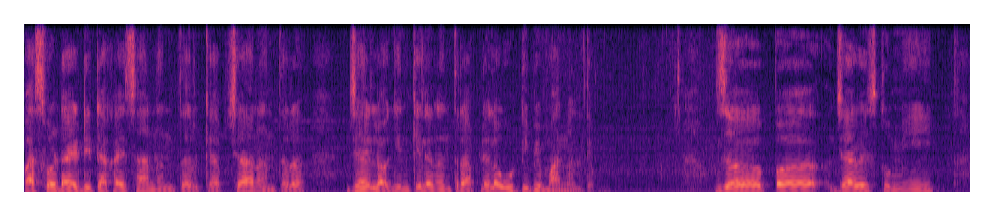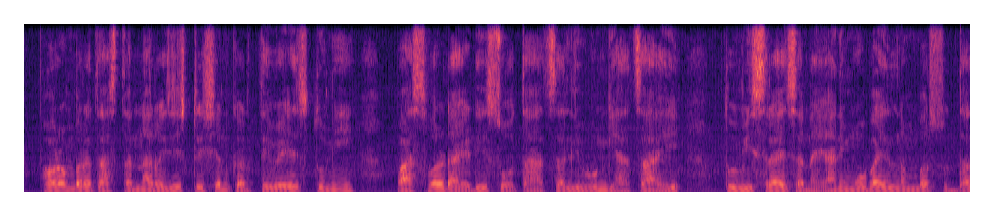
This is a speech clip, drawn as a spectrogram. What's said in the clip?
पासवर्ड आय डी टाकायचा नंतर कॅपचा नंतर जे लॉग इन केल्यानंतर आपल्याला ओ टी पी मागेल ते. जर प ज्यावेळेस तुम्ही फॉर्म भरत असताना रजिस्ट्रेशन करते वेळेस तुम्ही पासवर्ड आय डी स्वतःचा लिहून घ्यायचा आहे तो विसरायचा नाही आणि मोबाईल नंबरसुद्धा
